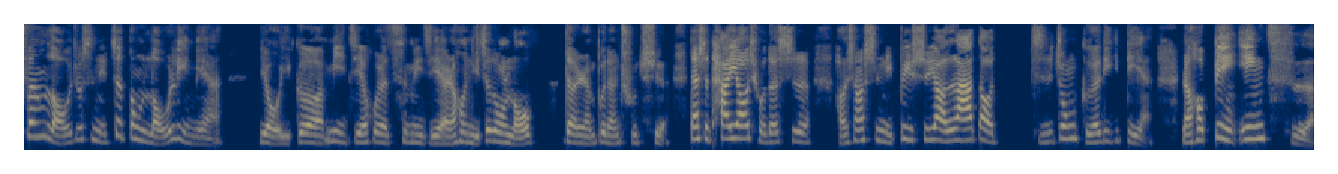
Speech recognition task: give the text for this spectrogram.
分楼，就是你这栋楼里面。有一个密接或者次密接，然后你这栋楼的人不能出去，但是他要求的是，好像是你必须要拉到集中隔离点，然后并因此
